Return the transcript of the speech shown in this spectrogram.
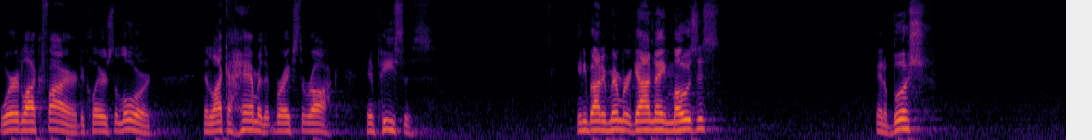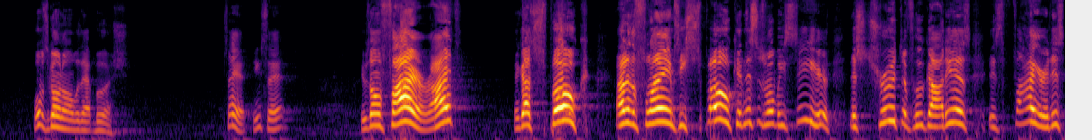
word like fire, declares the Lord, and like a hammer that breaks the rock in pieces. Anybody remember a guy named Moses in a bush? What was going on with that bush? Say it. You can say it. He was on fire, right? And God spoke out of the flames, he spoke, and this is what we see here. This truth of who God is is fire. It is,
